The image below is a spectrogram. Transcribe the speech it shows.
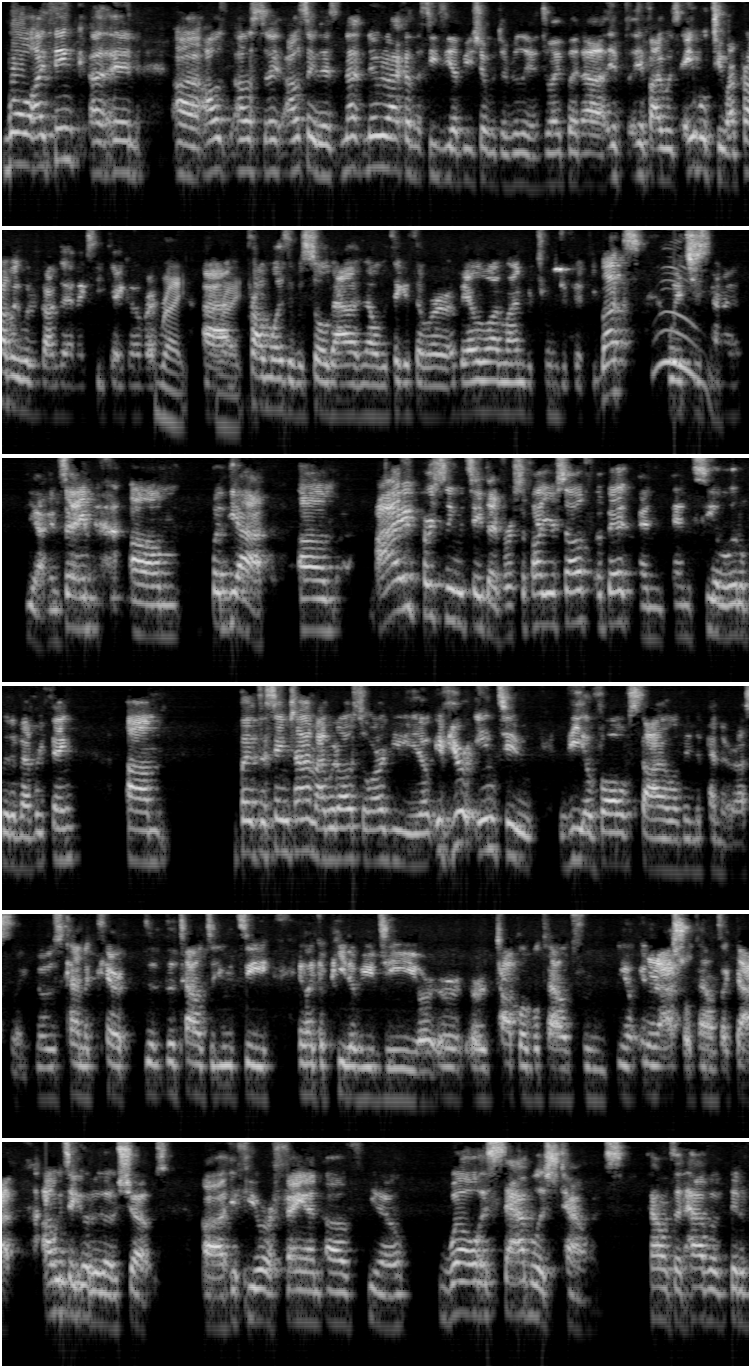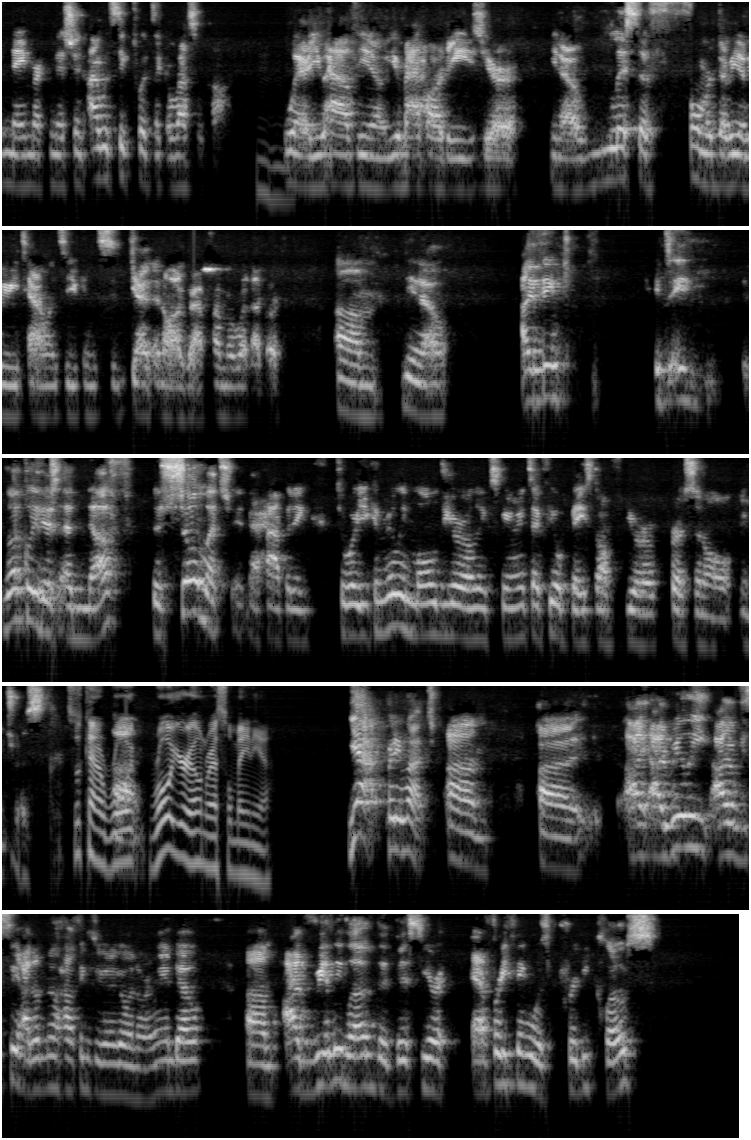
Well, I think, uh, and uh, I'll I'll say I'll say this. Not no knock on the CZW show, which I really enjoyed, but uh, if if I was able to, I probably would have gone to NXT Takeover. Right, Uh, right. Problem was it was sold out, and all the tickets that were available online were two hundred fifty bucks, which is kind of yeah insane. Um, but yeah, um, I personally would say diversify yourself a bit and and see a little bit of everything. Um, but at the same time, I would also argue, you know, if you're into the evolved style of independent wrestling, those kind of char- the, the talents that you would see in like a PWG or, or, or top level talents from you know international talents like that, I would say go to those shows. Uh, if you're a fan of you know well established talents, talents that have a bit of name recognition, I would stick towards like a WrestleCon Mhm. where you have you know your Matt Hardys, your you know list of former WWE talents that you can get an autograph from or whatever. Um, you know, I think it's it, luckily there's enough. There's so much happening to where you can really mold your own experience. I feel based off your personal interest. So it's kind of roll Um, roll your own WrestleMania. Yeah, pretty much. Um, uh, I, I really, I obviously, I don't know how things are going to go in Orlando. Um, I really love that this year everything was pretty close.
